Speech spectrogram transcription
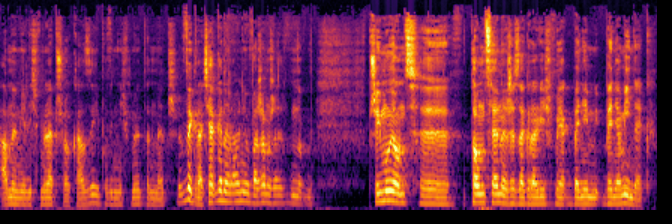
a my mieliśmy lepsze okazje i powinniśmy ten mecz wygrać. Ja generalnie uważam, że no, przyjmując yy, tą cenę, że zagraliśmy jak Beniaminek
